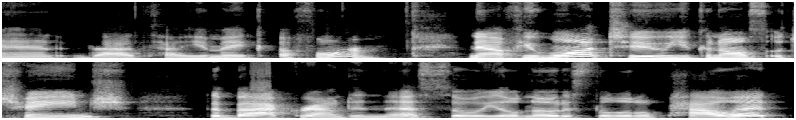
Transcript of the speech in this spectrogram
And that's how you make a form. Now, if you want to, you can also change the background in this. So you'll notice the little palette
